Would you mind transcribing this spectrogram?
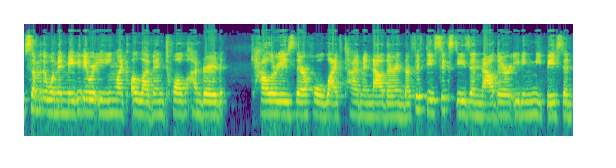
some of the women, maybe they were eating like 11, 1200 calories their whole lifetime and now they're in their 50s 60s and now they're eating meat based and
